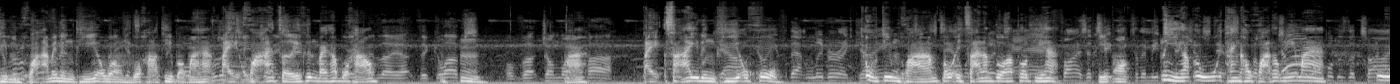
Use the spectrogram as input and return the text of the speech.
ทิมขวาไปหนึ่งทีเอาวงบัวขาวทีบออกมาฮะเตะขวาเสยขึ้นไปครับบัวขาวอืมมาเตะซ้ายอีกหนึ่งทีโอ้โหโอ้จิ้มขวาลำตัวไอ้ซ้ายลำตัวครับโทษทีฮะทีบออกนี่ครับอู้แทงเข่าขวาตรงนี้มาอู้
